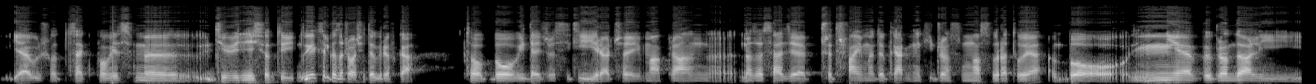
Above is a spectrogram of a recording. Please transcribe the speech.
Ja już od tak powiedzmy 90. Jak tylko zaczęła się dogrywka, to było widać, że City raczej ma plan e, na zasadzie przetrwajmy do garnek i Johnson nas uratuje, bo nie wyglądali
